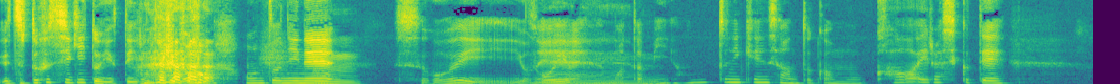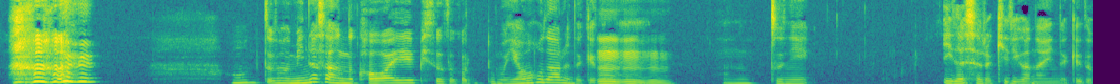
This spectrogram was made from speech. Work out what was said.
えずっと不思議と言っているんだけど 本当にね、うん。すごいよね。ね。またみ本当にケンさんとかも可愛らしくて。本当もう皆さんの可愛いエピソードがもう山ほどあるんだけど、うんうん本当に言い出したらキリがないんだけど。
